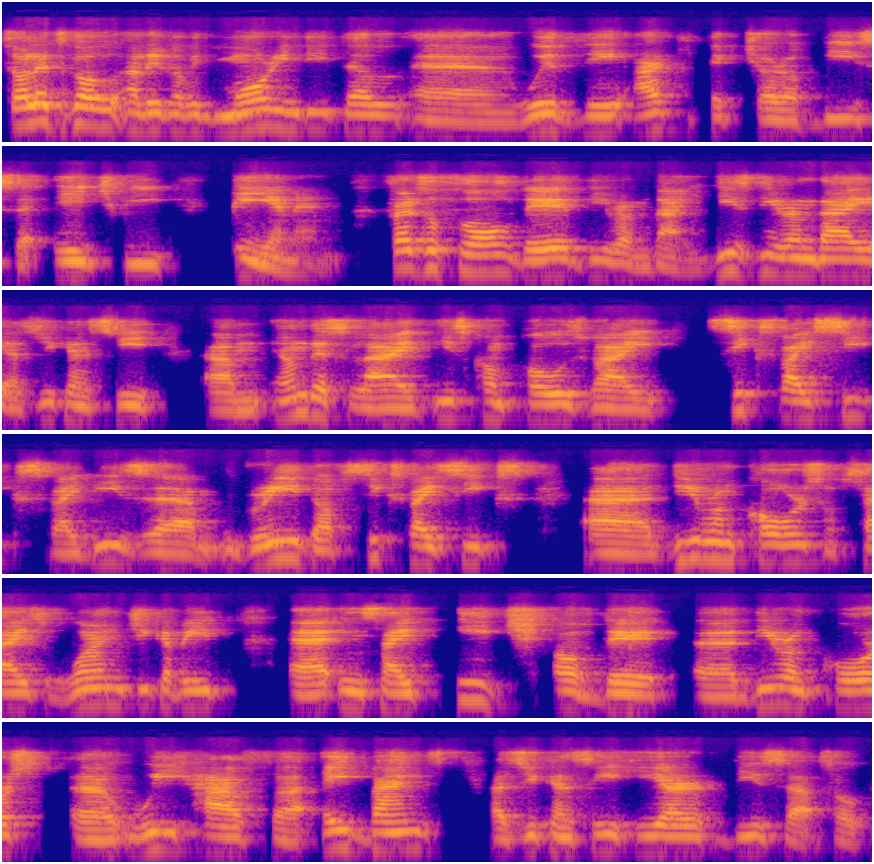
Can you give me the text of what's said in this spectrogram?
So let's go a little bit more in detail uh, with the architecture of this uh, HB-PNM. First of all, the DRAM die. This DRAM die, as you can see um, on the slide, is composed by six by six, by this um, grid of six by six uh, DRAM cores of size one gigabit. Uh, inside each of the uh, DRAM cores, uh, we have uh, eight banks as you can see here, this uh, so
